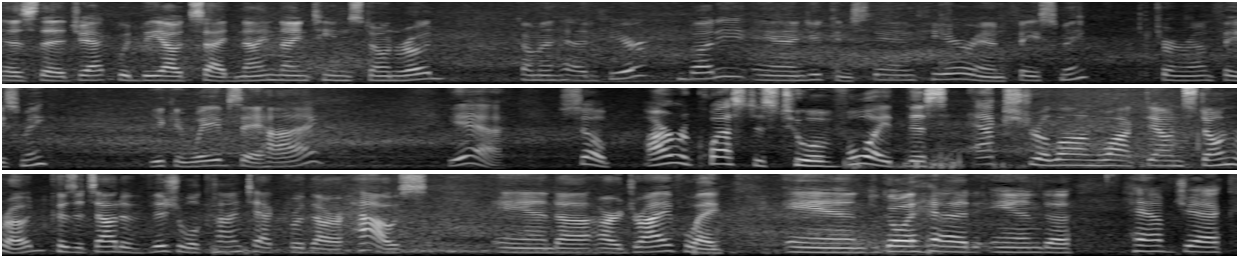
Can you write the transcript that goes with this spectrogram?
is that Jack would be outside 919 Stone Road. Come ahead here, buddy, and you can stand here and face me. Turn around, face me. You can wave, say hi. Yeah. So, our request is to avoid this extra long walk down Stone Road because it's out of visual contact with our house and uh, our driveway, and go ahead and uh, have Jack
